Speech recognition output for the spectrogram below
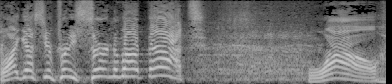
Well, I guess you're pretty certain about that. Wow.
